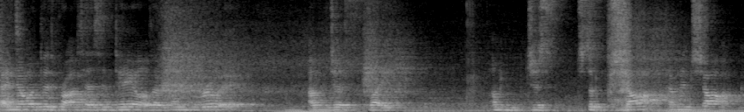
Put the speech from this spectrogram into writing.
I know what this process entails, I've been through it. I'm just like, I'm just so shocked, I'm in shock.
